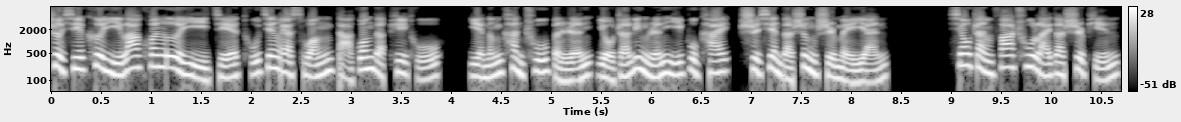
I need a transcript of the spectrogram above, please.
这些刻意拉宽恶意截图间 S 王打光的 P 图，也能看出本人有着令人移不开视线的盛世美颜。肖战发出来的视频，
